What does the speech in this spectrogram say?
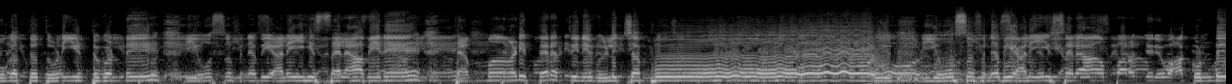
മുഖത്ത് തുണിയിട്ടുകൊണ്ട് യൂസുഫ് നബി അലൈഹി അലൈഹിസ്സലാമിനെ തെമ്മാടിത്തരത്തിന് വിളിച്ചപ്പോ യൂസുഫ് നബി അലൈഹി സലാം പറഞ്ഞൊരു വാക്കുണ്ട്.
